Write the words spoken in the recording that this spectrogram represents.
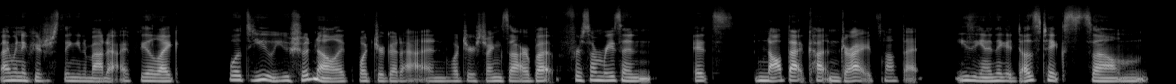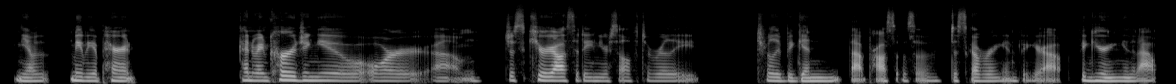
I mean if you're just thinking about it, I feel like well, it's you. You should know like what you're good at and what your strengths are. But for some reason, it's not that cut and dry. It's not that easy. And I think it does take some, you know, maybe a parent kind of encouraging you or um, just curiosity in yourself to really to really begin that process of discovering and figure out figuring it out.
